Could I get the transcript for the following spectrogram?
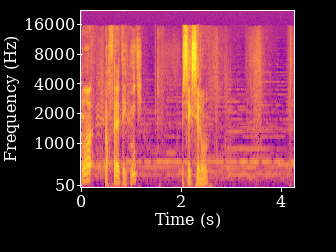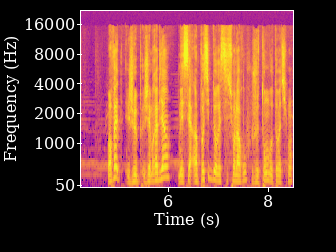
Moi, je refais la technique. Je sais que c'est long. En fait, j'aimerais bien, mais c'est impossible de rester sur la roue. Je tombe automatiquement.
